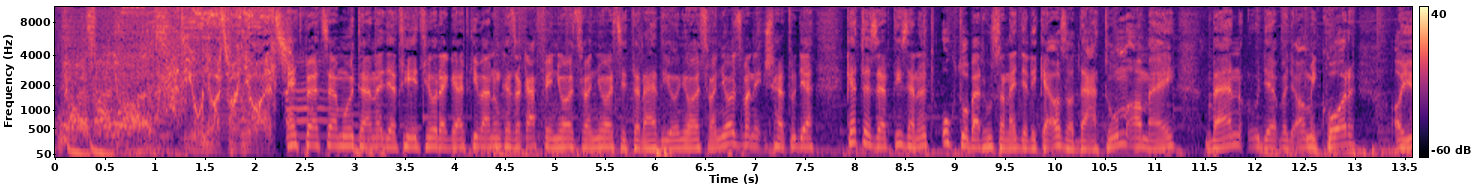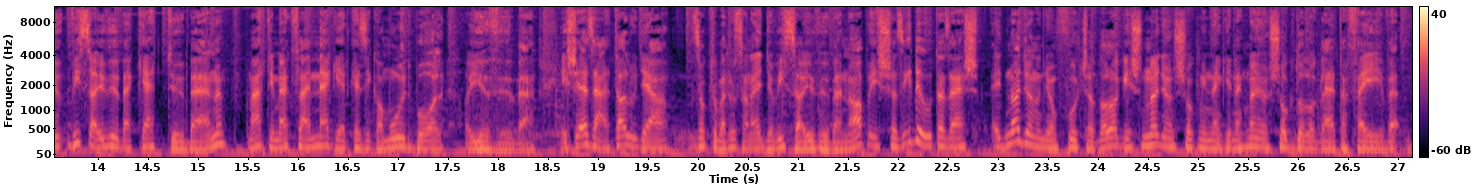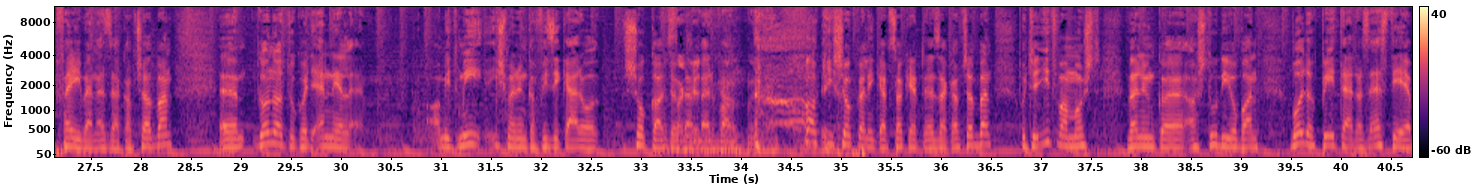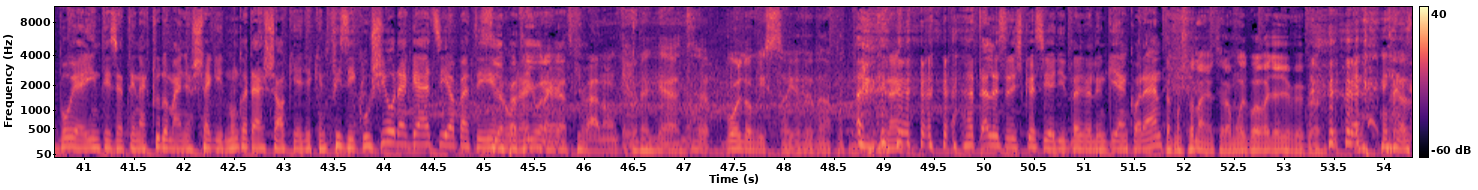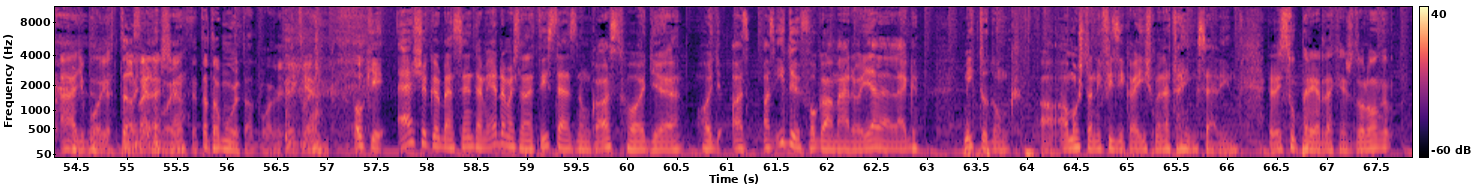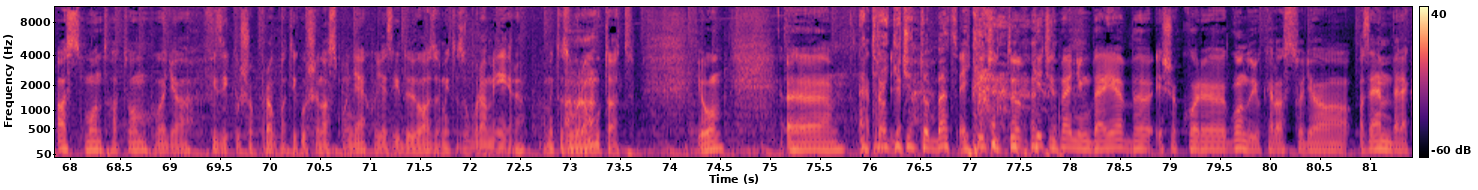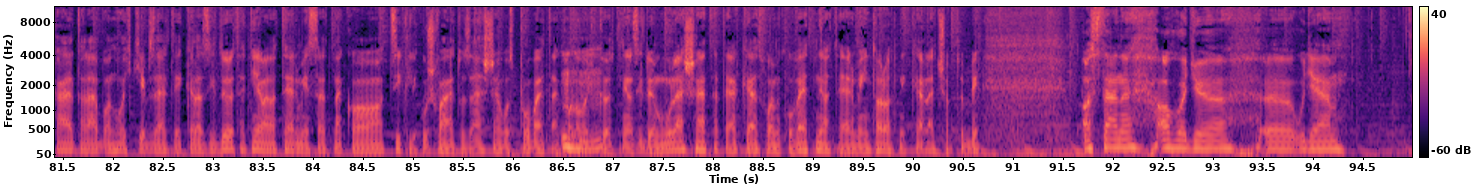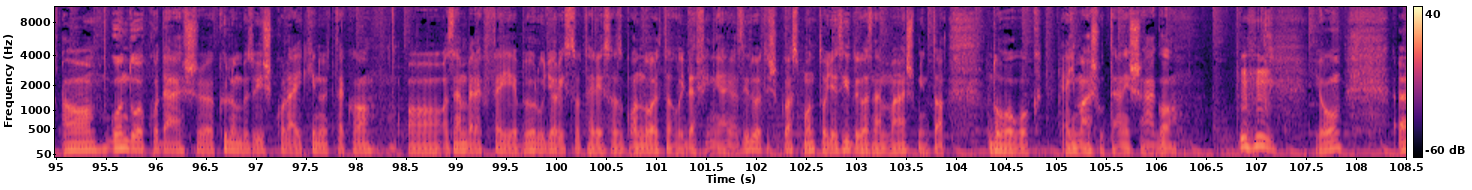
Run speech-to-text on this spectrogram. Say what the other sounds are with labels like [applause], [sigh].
No es extraño Rádió 88. Egy perccel múltán negyed hét jó reggelt kívánunk, ez a Café 88 itt a Rádió 88-ban, és hát ugye 2015. október 21-e az a dátum, amelyben, ugye, vagy amikor a jö, Visszajövőbe kettőben Marty McFly megérkezik a múltból a jövőbe. És ezáltal ugye az október 21 a Vissza a jövőben nap, és az időutazás egy nagyon-nagyon furcsa dolog, és nagyon sok mindenkinek nagyon sok dolog lehet a fejébe, fejében ezzel kapcsolatban. Gondoltuk, hogy ennél amit mi ismerünk a fizikáról, sokkal több ember van, [laughs] aki Igen. sokkal inkább szakértő ezzel kapcsolatban. Úgyhogy itt van most velünk a, a stúdióban Boldog Péter, az STE Bolyai Intézetének tudományos segéd munkatársa, aki egyébként fizikus. Jó reggelt, szia Peti! Szia, Peti, jó reggelt. reggelt kívánunk! Jó reggelt, boldog visszajövőben napot mindenkinek. [laughs] Hát először is köszi, hogy itt vagy velünk ilyen korán. Te most honnan jöttél a múltból, vagy a jövőből? Én az ágyból jöttem Az ágyból, Tehát a múltadból. Oké, okay, első körben szerintem érdemes lenne tisztáznunk azt, hogy, hogy az, az idő fogalmáról jelenleg mit tudunk a, a mostani fizikai ismereteink szerint. Ez egy szuper érdekes dolog. Azt mondhatom, hogy a fizikusok pragmatikusan azt mondják, hogy az idő az, amit az óra mér, amit az Aha. óra mutat. Jó? Ö, hát egy kicsit többet? Egy kicsit több, kicsit menjünk beljebb, és akkor gondoljuk el azt, hogy a, az emberek általában hogy képzelték el az időt. Hát nyilván a természetnek a ciklikus változásához próbálták valahogy kötni az idő múlását, hát el kellett valamikor vetni a terményt, aratni kellett, stb. Aztán, ahogy ö, ö, ugye a gondolkodás különböző iskolái kinőttek a, a, az emberek fejéből, úgy Arisztotelész azt gondolta, hogy definiálja az időt, és akkor azt mondta, hogy az idő az nem más, mint a dolgok egymás utánisága. Uh-huh. Jó? Ö,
